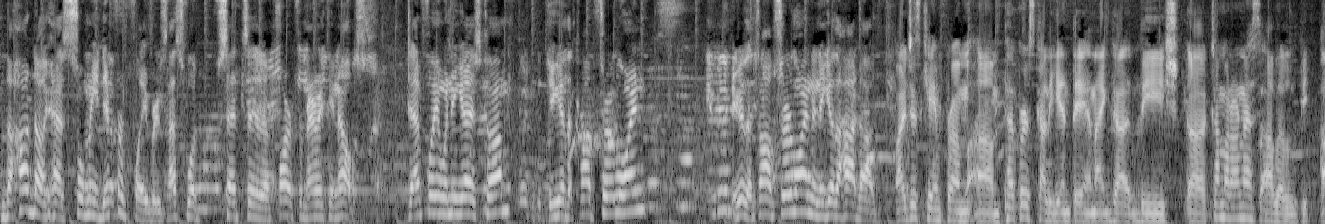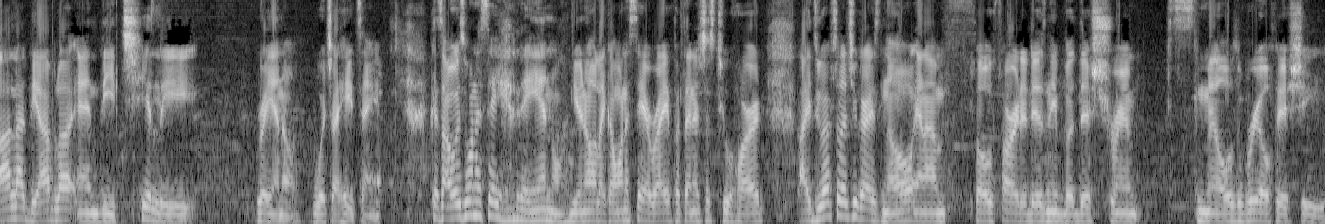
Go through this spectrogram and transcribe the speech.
the hot dog has so many different flavors. That's what sets it apart from everything else. Definitely, when you guys come, you get the top sirloin, you get the top sirloin, and you get the hot dog. I just came from um, Peppers Caliente and I got the uh, camarones a la, a la diabla and the chili relleno, which I hate saying. Because I always want to say relleno, you know, like I want to say it right, but then it's just too hard. I do have to let you guys know, and I'm so sorry to Disney, but this shrimp smells real fishy.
